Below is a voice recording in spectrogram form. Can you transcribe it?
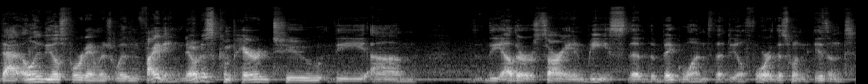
that only deals four damage when fighting. Notice compared to the um, the other Saurian beasts, the the big ones that deal four, this one isn't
